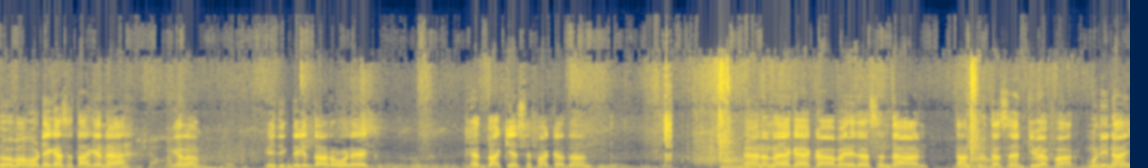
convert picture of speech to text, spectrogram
তো বাবু ঠিক আছে থাকেন হ্যাঁ? গেলাম। এই দিক দিয়ে কিন্তু আরও অনেক ক্ষেত বাকি আছে ফাঁকা ধান। হ্যাঁ না না একা একা বাইরে যাচ্ছেন ধান। ধান ছুটতেছেন কি ব্যাপার? মনি নাই?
